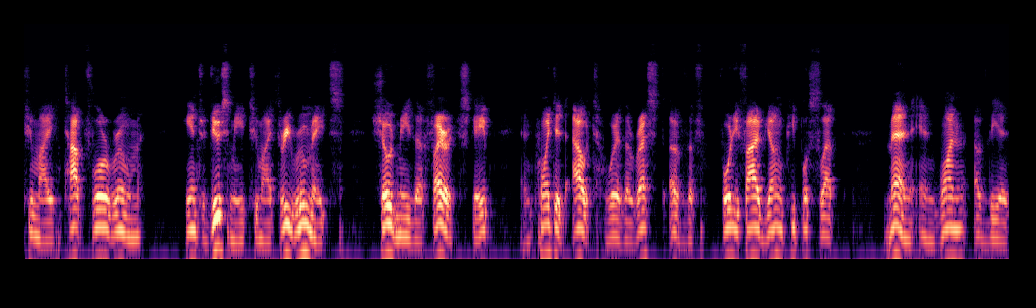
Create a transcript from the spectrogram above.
to my top floor room. He introduced me to my three roommates, showed me the fire escape, and pointed out where the rest of the forty five young people slept men in one of the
